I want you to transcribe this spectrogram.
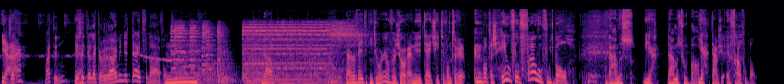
Ja. Zeg, Martin, we Ja. zitten lekker ruim in de tijd vanavond. Nou, nou, dat weet ik niet hoor, of we zo ruim in de tijd zitten. Want er, want er is heel veel vrouwenvoetbal. Dames. Ja. Damesvoetbal. Ja, dames, eh, vrouwenvoetbal.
